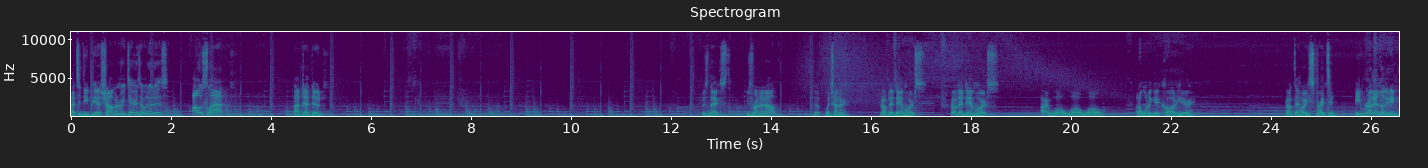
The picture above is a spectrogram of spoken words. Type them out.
That's a DPS shaman right there? Is that what that is? Oh, slap. Slap that dude. Who's next? Who's running out? Witch Hunter? Get off that damn horse. Get off that damn horse. Alright, whoa, whoa, whoa. I don't want to get caught here. Get off that horse. He's sprinting. He running. Look at him.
